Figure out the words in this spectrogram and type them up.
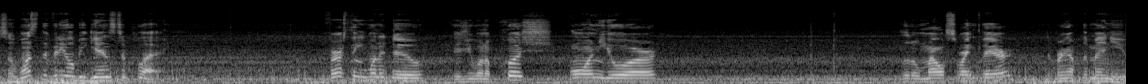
So once the video begins to play, the first thing you want to do is you want to push on your little mouse right there to bring up the menu.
